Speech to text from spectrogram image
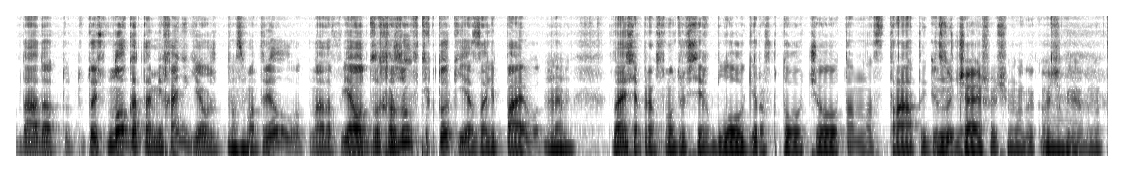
да, да. То, то есть много там механик, я уже посмотрел. Вот надо. Я вот захожу в ТикТоке, я залипаю, вот прям. Мгм. Знаешь, я прям смотрю всех блогеров, кто что там на страты делит. Изучаешь очень много, внут-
